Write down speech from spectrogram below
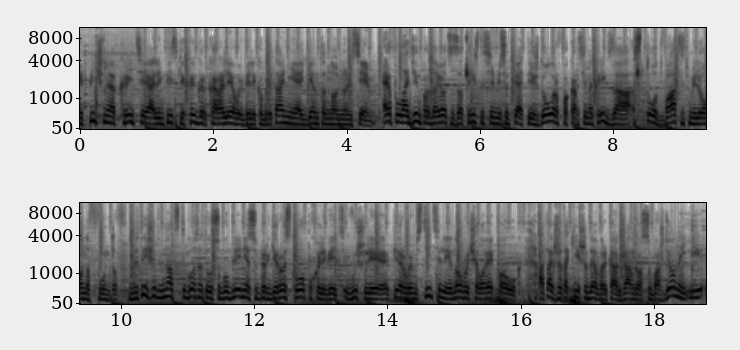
Эпичное открытие Олимпийских игр королевы Великобритании и агента 007. Apple 1 продается за 375 тысяч долларов, а картина Крик за 120 миллионов фунтов. 2012 год — это усугубление супергеройской опухоли, ведь вышли первые Мстители и Новый Человек-паук, а также такие шедевры, как Джанго Освобожденный и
